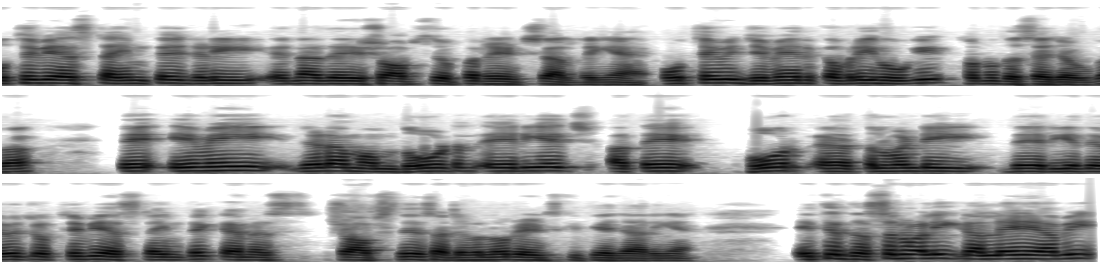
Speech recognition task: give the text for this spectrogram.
ਉੱਥੇ ਵੀ ਇਸ ਟਾਈਮ ਤੇ ਜਿਹੜੀ ਇਹਨਾਂ ਦੇ ਸ਼ਾਪਸ ਦੇ ਉੱਪਰ ਰੇਡਸ ਚੱਲ ਰਹੀਆਂ ਹੈ। ਉੱਥੇ ਵੀ ਜਿਵੇਂ ਰਿਕਵਰੀ ਹੋਊਗੀ, ਤੁਹਾਨੂੰ ਦੱਸਿਆ ਜਾਊਗਾ। ਤੇ ਇਵੇਂ ਹੀ ਜਿਹੜਾ ਮਮਦੋਟ ਏਰੀਆ 'ਚ ਅਤੇ ਹੋਰ ਤਲਵੰਡੀ ਦੇ ਏਰੀਆ ਦੇ ਵਿੱਚ ਉੱਥੇ ਵੀ ਇਸ ਟਾਈਮ ਤੇ ਕੈਮਿਸਟ ਸ਼ਾਪਸ ਦੇ ਸਾਡੇ ਵੱਲੋਂ ਰੇਡਸ ਕੀਤੀਆਂ ਜਾ ਰਹੀਆਂ। ਇੱਥੇ ਦੱਸਣ ਵਾਲੀ ਗੱਲ ਇਹ ਆ ਵੀ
